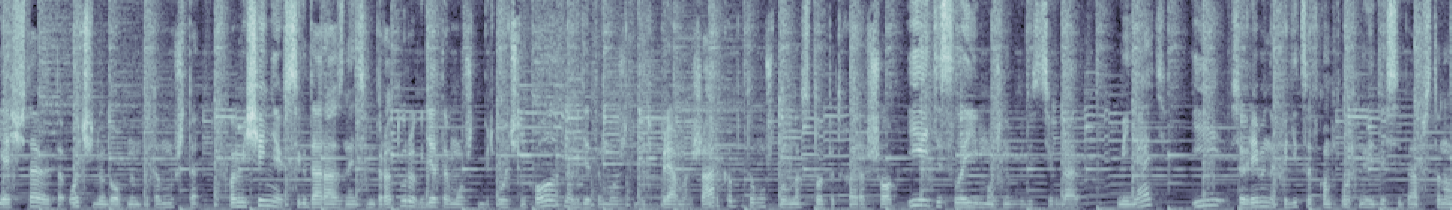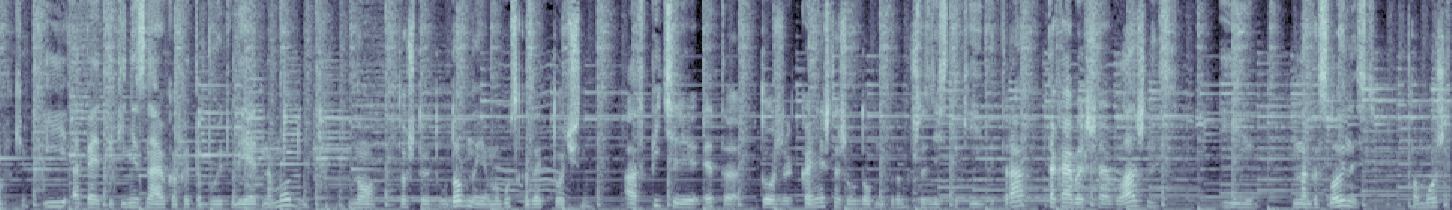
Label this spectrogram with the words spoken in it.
я считаю это очень удобным, потому что в помещениях всегда разная температура, где-то может быть очень холодно, где-то может быть прямо жарко, потому что у нас топят хорошо. И эти слои можно будет всегда менять и все время находиться в комфортной для себя обстановке. И опять-таки не знаю, как это будет влиять на моду, но то, что это удобно, я могу сказать точно. А в Питере это тоже, конечно же, удобно, потому что здесь такие ветра, такая большая влажность и многослойность поможет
